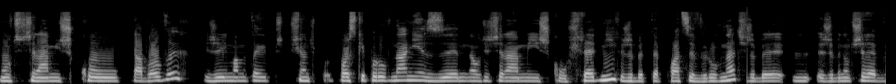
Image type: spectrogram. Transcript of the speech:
nauczycielami szkół podstawowych, jeżeli mamy tutaj przyjąć polskie porównanie z nauczycielami szkół średnich, żeby te płace wyrównać, żeby, żeby nauczyciele w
